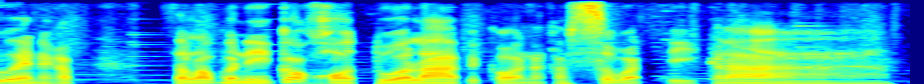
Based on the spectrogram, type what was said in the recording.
ด้วยนะครับสำหรับวันนี้ก็ขอตัวลาไปก่อนนะครับ สวัสดีครับ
